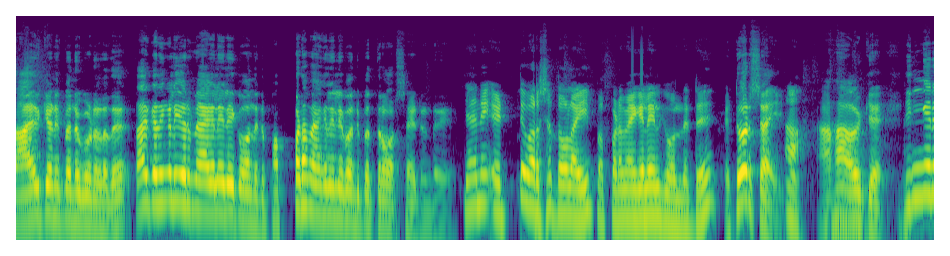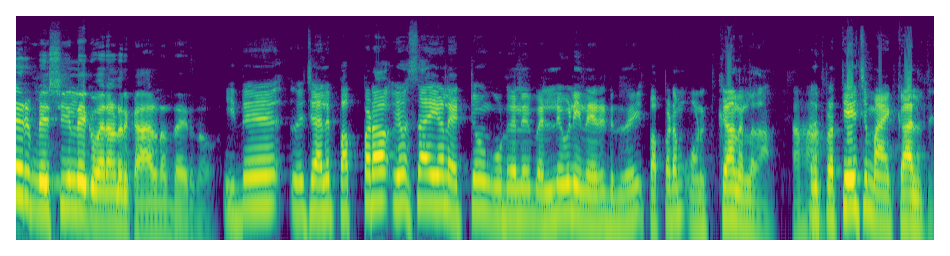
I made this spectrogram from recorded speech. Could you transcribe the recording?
താരിക്കാണ് ഇപ്പൊ എന്റെ കൂടെ ഉള്ളത്. താരിക്ക നിങ്ങൾ ഈ ഒരു മേഖലയിലേക്ക് വന്നിട്ട് പപ്പട മേഖലയിലേക്ക് വന്നിട്ട് എത്ര വർഷമായിട്ടുണ്ട്? ഞാൻ എട്ട് വർഷത്തോളമായി പപ്പട മേഖലയിലേക്ക് വന്നിട്ട്. എട്ട് വർഷമായി. ആഹാ ഓക്കെ ഇങ്ങനെ ഒരു മെഷീനിലേക്ക് വരാനുള്ള ഒരു കാരണം എന്തായിരുന്നു? ഇത് വെച്ചാൽ പപ്പട വ്യവസായികൾ ഏറ്റവും കൂടുതൽ വെല്ലുവിളി നേരിടുന്നത് പപ്പടം ഉണക്കുക എന്നുള്ളതാണ്. അത് പ്രത്യേകിച്ച് മഴക്കാലത്ത്.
